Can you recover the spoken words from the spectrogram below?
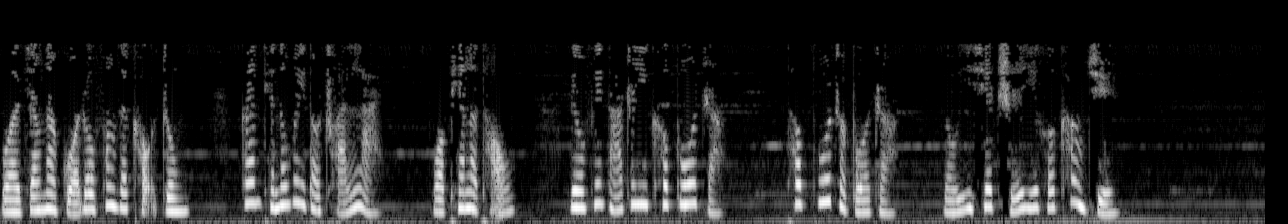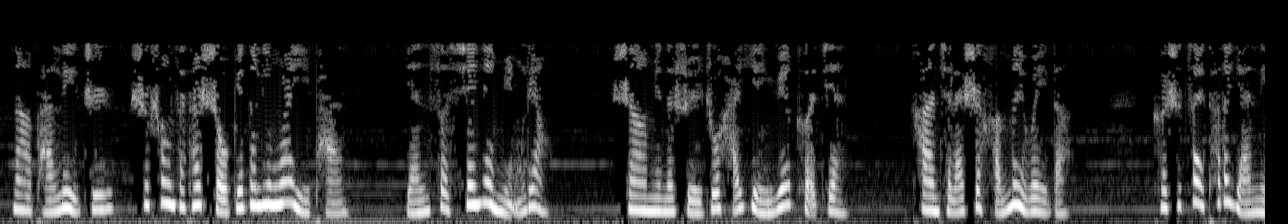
我将那果肉放在口中，甘甜的味道传来。我偏了头，柳飞拿着一颗剥着，他剥着剥着，有一些迟疑和抗拒。那盘荔枝是放在他手边的另外一盘，颜色鲜艳明亮，上面的水珠还隐约可见，看起来是很美味的。可是，在他的眼里，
